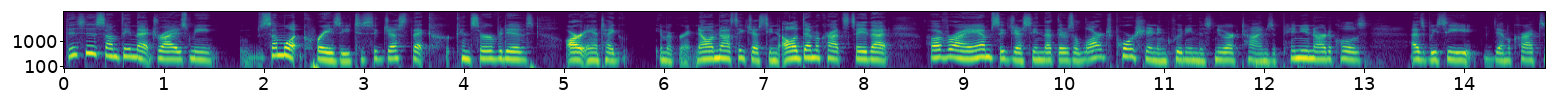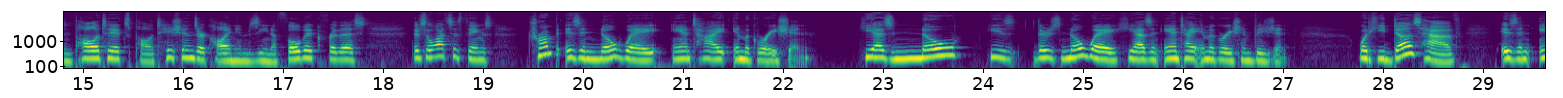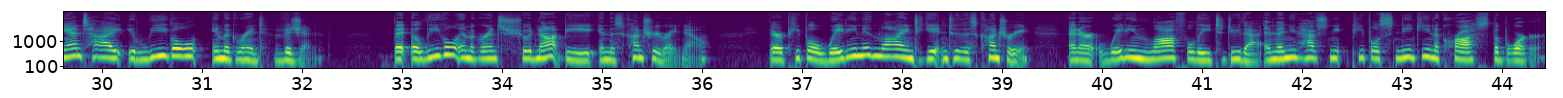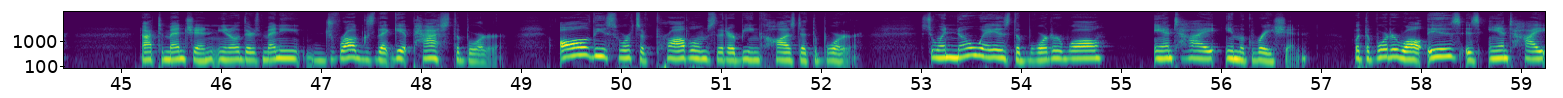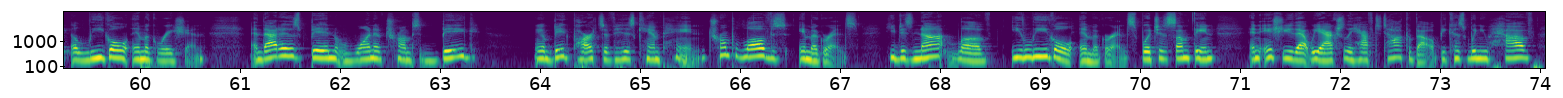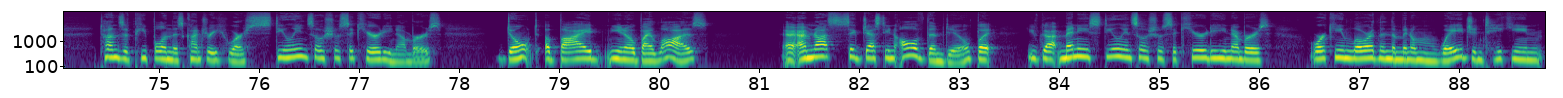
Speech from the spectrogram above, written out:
This is something that drives me somewhat crazy to suggest that conservatives are anti immigrant. Now, I'm not suggesting all Democrats say that. However, I am suggesting that there's a large portion, including this New York Times opinion articles, as we see Democrats in politics, politicians are calling him xenophobic for this. There's lots of things. Trump is in no way anti-immigration. He has no he's there's no way he has an anti-immigration vision. What he does have is an anti-illegal immigrant vision that illegal immigrants should not be in this country right now. There are people waiting in line to get into this country and are waiting lawfully to do that. And then you have sne- people sneaking across the border. Not to mention, you know, there's many drugs that get past the border. All these sorts of problems that are being caused at the border. So, in no way is the border wall anti immigration. What the border wall is, is anti illegal immigration. And that has been one of Trump's big, you know, big parts of his campaign. Trump loves immigrants. He does not love illegal immigrants, which is something, an issue that we actually have to talk about. Because when you have tons of people in this country who are stealing social security numbers, don't abide, you know, by laws, I'm not suggesting all of them do, but you've got many stealing social security numbers, working lower than the minimum wage and taking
